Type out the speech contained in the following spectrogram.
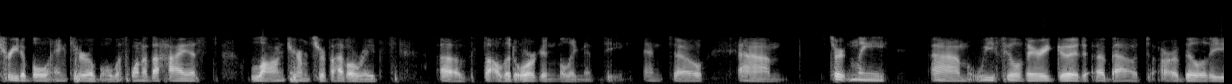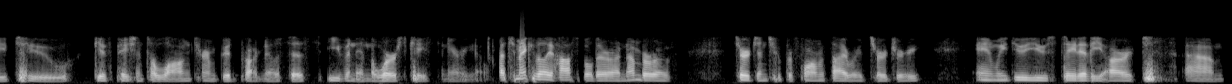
treatable and curable with one of the highest long term survival rates of solid organ malignancy. And so, um, certainly, um, we feel very good about our ability to give patients a long term good prognosis, even in the worst case scenario. At Temecula Valley Hospital, there are a number of surgeons who perform thyroid surgery, and we do use state of the art um,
